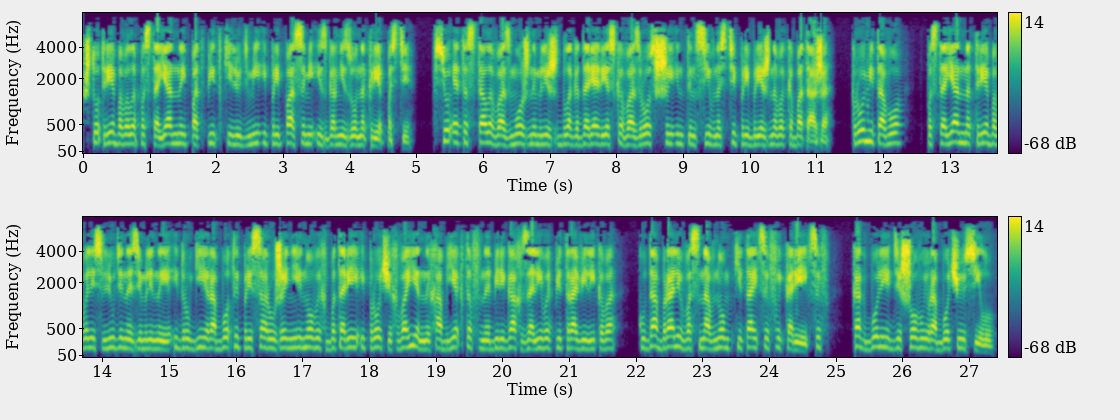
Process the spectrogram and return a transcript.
что требовало постоянной подпитки людьми и припасами из гарнизона крепости. Все это стало возможным лишь благодаря резко возросшей интенсивности прибрежного каботажа. Кроме того, постоянно требовались люди на земляные и другие работы при сооружении новых батарей и прочих военных объектов на берегах залива Петра Великого, куда брали в основном китайцев и корейцев, как более дешевую рабочую силу.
